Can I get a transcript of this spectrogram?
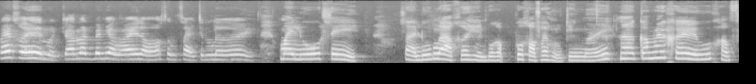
ไม่เคยเห็นเหมือนกันมันเป็นอย่างไรเหรอสงสัยจังเลย ไม่รู้สิสายลูกหล่ะเคยเห็นภูเขาภูเขาไฟของจริงไหมเราก็ไม่เคยเห็นภูเขาไฟ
